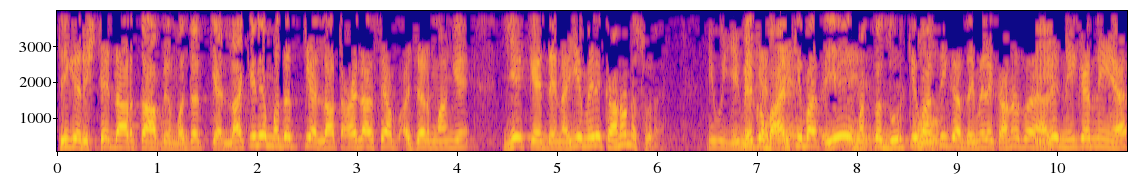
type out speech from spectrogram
ٹھیک ہے رشتہ دار تھا آپ نے مدد کیا اللہ کے لیے مدد کی اللہ تعالیٰ سے آپ اجر مانگیں یہ کہہ دینا یہ میرے کانوں نے سنا ہے۔ میرے کو باہر کی بات یہ مطلب دور کی بات نہیں کرتے میرے کانوں سے ارے نہیں کرنی یار۔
